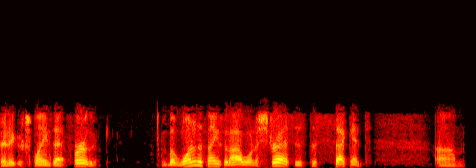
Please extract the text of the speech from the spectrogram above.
and it explains that further. But one of the things that I want to stress is the second um,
